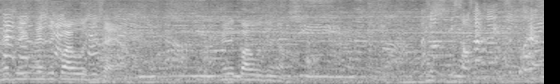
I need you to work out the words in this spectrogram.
那只那只怪物是谁啊？那只怪物是什么？那就你手上那一只怪物，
